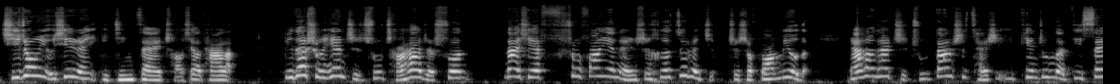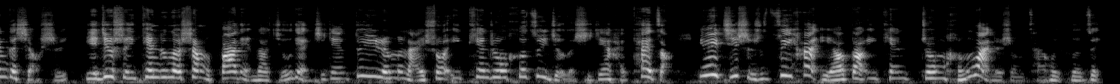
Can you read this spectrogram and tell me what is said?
其中有些人已经在嘲笑他了。彼得首先指出，嘲笑者说那些说方言的人是喝醉了酒，这是荒谬的。然后他指出，当时才是一天中的第三个小时，也就是一天中的上午八点到九点之间。对于人们来说，一天中喝醉酒的时间还太早，因为即使是醉汉，也要到一天中很晚的时候才会喝醉。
